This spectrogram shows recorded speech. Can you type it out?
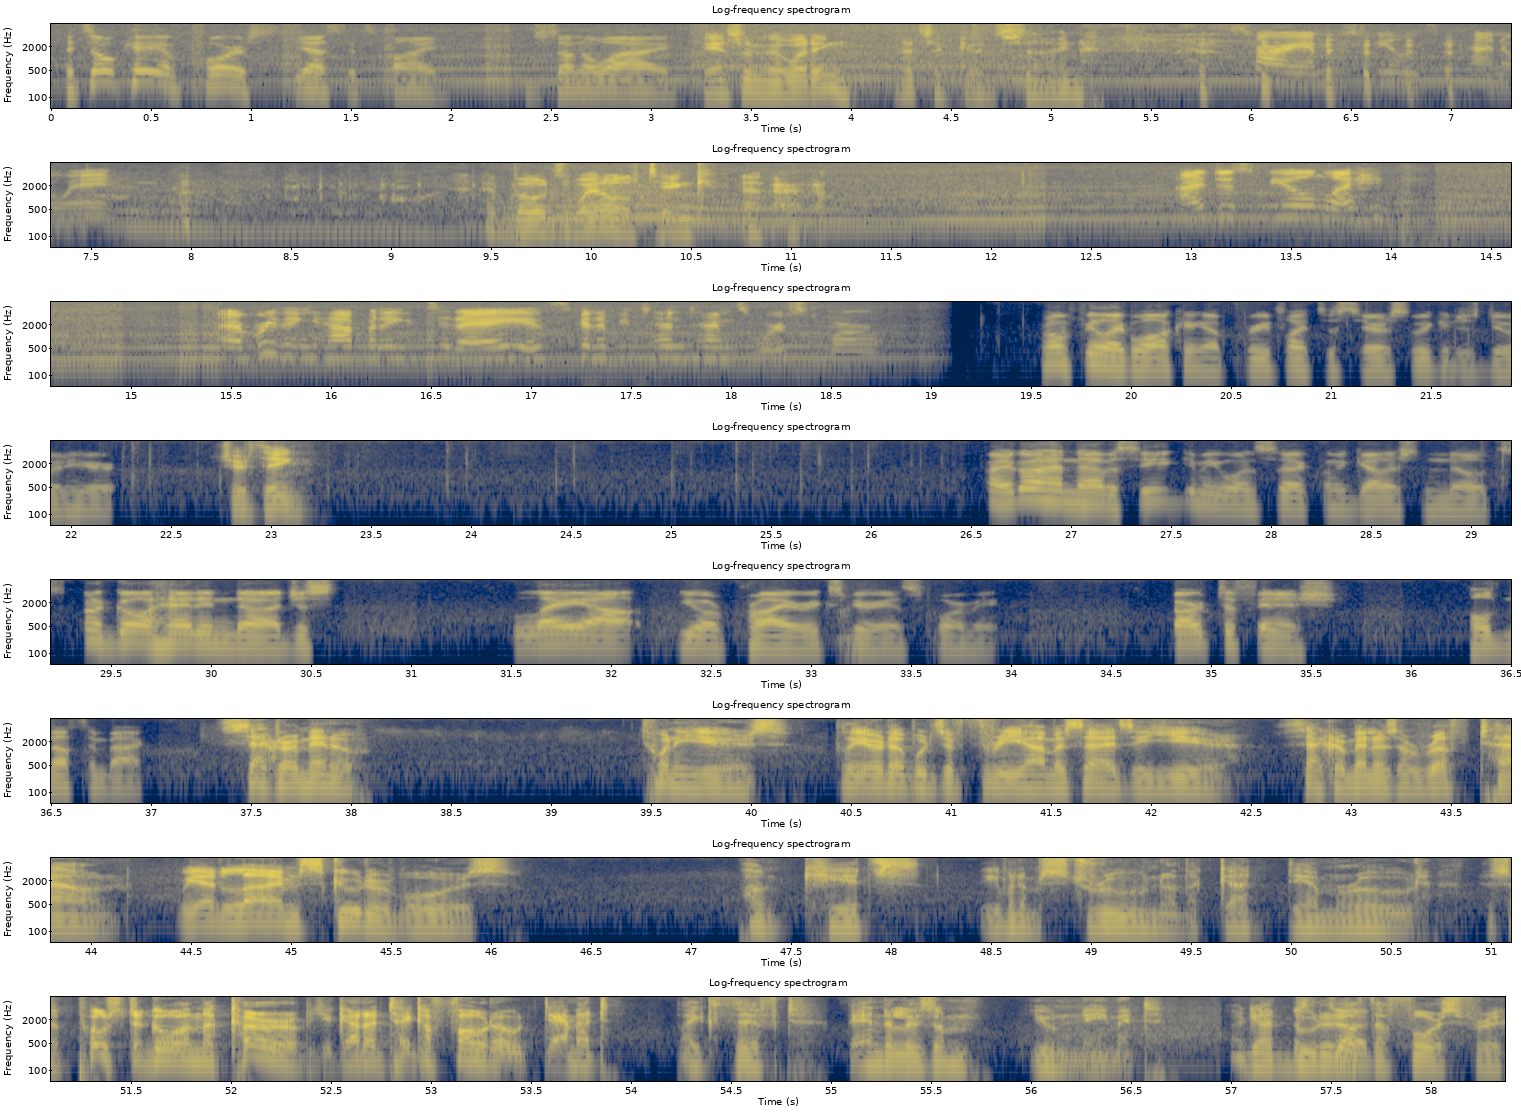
It's okay, of course. Yes, it's fine. I just don't know why. Canceling the wedding? That's a good sign. Sorry, I'm just feeling some kind of way. It bodes well, Tink. I just feel like everything happening today is gonna be ten times worse tomorrow. I don't feel like walking up three flights of stairs, so we can just do it here. sure thing. All right, go ahead and have a seat. Give me one sec. Let me gather some notes. I'm gonna go ahead and uh, just lay out your prior experience for me, start to finish. Hold nothing back. Sacramento. 20 years. Cleared upwards of three homicides a year. Sacramento's a rough town. We had lime scooter wars. Punk kids, leaving them strewn on the goddamn road. They're supposed to go on the curb. You gotta take a photo, damn it. Bike theft, vandalism, you name it. I got booted off the force for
